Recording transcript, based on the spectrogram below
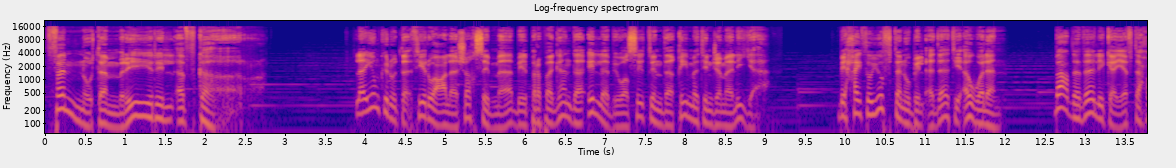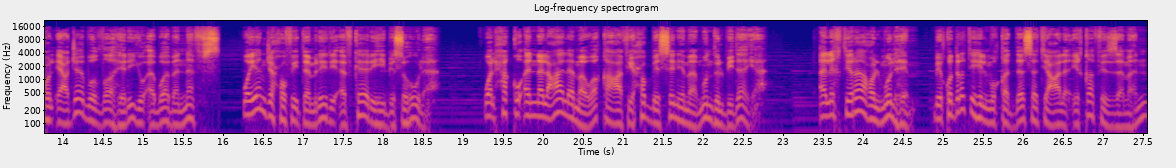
فن تمرير الأفكار. لا يمكن التأثير على شخص ما بالبروباغندا إلا بوسيط ذا قيمة جمالية بحيث يفتن بالأداة اولا. بعد ذلك يفتح الإعجاب الظاهري أبواب النفس وينجح في تمرير أفكاره بسهولة. والحق أن العالم وقع في حب السينما منذ البداية. الاختراع الملهم بقدرته المقدسة على إيقاف الزمن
